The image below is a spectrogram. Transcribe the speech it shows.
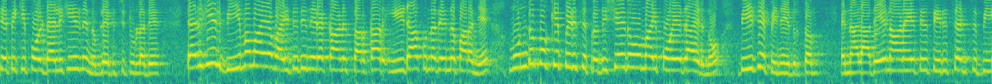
ജെ പിക്ക് ഇപ്പോൾ ഡൽഹിയിൽ നിന്നും ലഭിച്ചിട്ടുള്ളത്. ഡൽഹിയിൽ ഭീമമായ വൈദ്യുതി നിരക്കാണ് സർക്കാർ ഈടാക്കുന്നതെന്ന് പറഞ്ഞ് മുണ്ടും പൊക്കി പിടിച്ച് പ്രതിഷേധവുമായി പോയതായിരുന്നു ബി ജെ പി നേതൃത്വം. എന്നാൽ അതേ നാണയത്തിൽ തിരിച്ചടിച്ച് ബി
